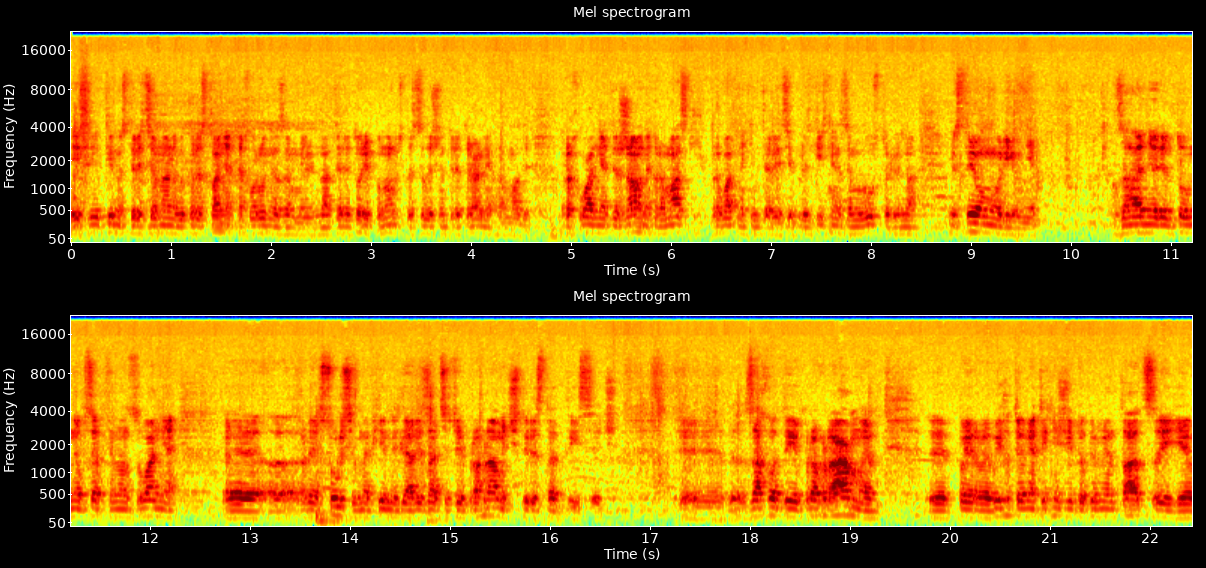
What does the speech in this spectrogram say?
ефективності раціонального використання та охорони земель на території Панонської селищної територіальної громади, врахування державних, громадських, і приватних інтересів при здійсненні землеустрою на місцевому рівні. Загальний орієнтовний обсяг фінансування е, е, ресурсів необхідних для реалізації цієї програми 400 тисяч. Е, Заходи програми. е, Перше, виготовлення технічної документації, е,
